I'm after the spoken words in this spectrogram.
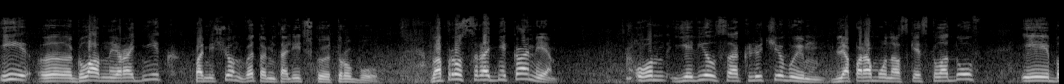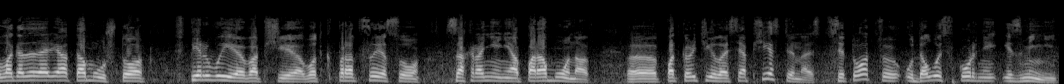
и э, главный родник помещен в эту металлическую трубу. Вопрос с родниками, он явился ключевым для парамоновских складов, и благодаря тому, что впервые вообще вот к процессу сохранения парамонов э, подключилась общественность, ситуацию удалось в корне изменить.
